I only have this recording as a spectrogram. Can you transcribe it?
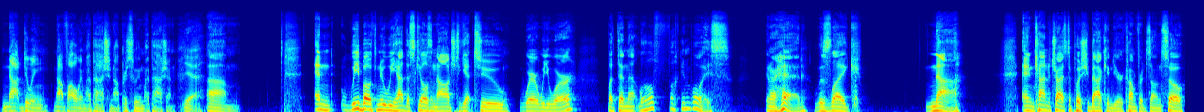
not doing, not following my passion, not pursuing my passion. yeah, And we both knew we had the skills and knowledge to get to where we were, but then that little fucking voice in our head was like, nah, and kind of tries to push you back into your comfort zone. So,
